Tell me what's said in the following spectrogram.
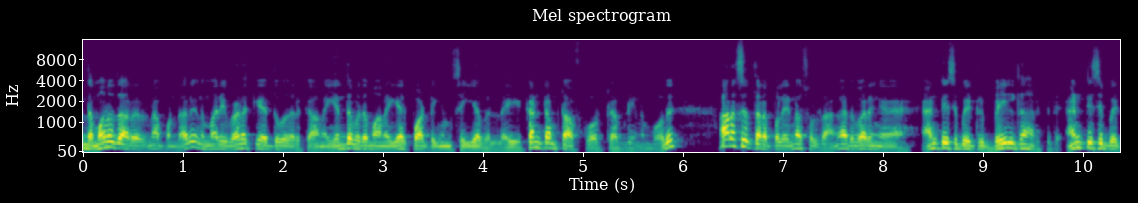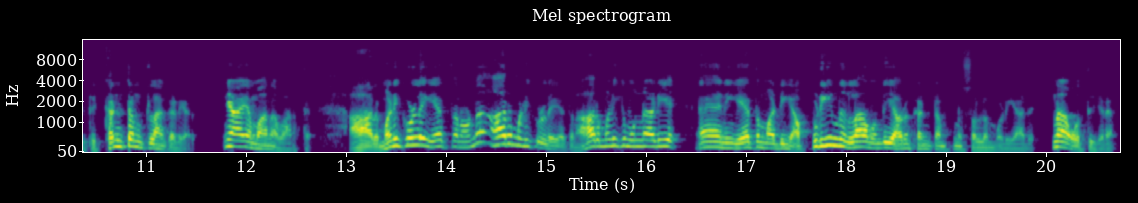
அந்த மனுதாரர் என்ன பண்ணார் இந்த மாதிரி விளக்கு ஏற்றுவதற்கான எந்த விதமான ஏற்பாட்டையும் செய்யவில்லை. கண்டெம்ட் ஆஃப் கோர்ட் அப்படின்னும் போது அரசு தரப்பில் என்ன சொல்கிறாங்க அது பாருங்க ஆன்டிசிபேட்டரி பெயில் தான் இருக்குது. ஆன்டிசிபேட்டரி கண்டெம்ட்லாம் கிடையாது. நியாயமான வார்த்தை. ஆறு மணிக்குள்ளே ஏற்றணும்னா ஆறு மணிக்குள்ளே ஏற்றணும் ஆறு மணிக்கு முன்னாடியே நீங்கள் ஏற்ற மாட்டீங்க. அப்படின்னுலாம் வந்து யாரும் கண்டெம்ட்னு சொல்ல முடியாது. நான் ஒத்துக்கிறேன்.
